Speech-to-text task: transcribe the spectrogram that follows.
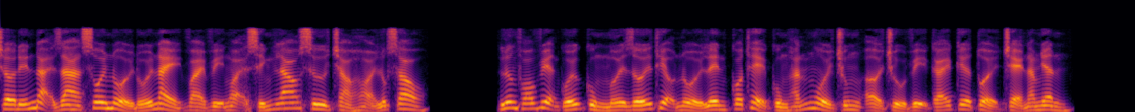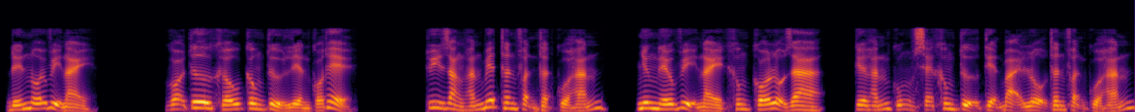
Chờ đến đại gia sôi nổi đối này vài vị ngoại xính lao sư chào hỏi lúc sau. Lương phó viện cuối cùng mới giới thiệu nổi lên có thể cùng hắn ngồi chung ở chủ vị cái kia tuổi trẻ nam nhân. Đến nỗi vị này, gọi tư khấu công tử liền có thể. Tuy rằng hắn biết thân phận thật của hắn, nhưng nếu vị này không có lộ ra, kia hắn cũng sẽ không tự tiện bại lộ thân phận của hắn.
